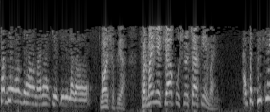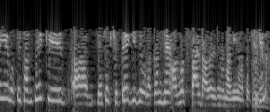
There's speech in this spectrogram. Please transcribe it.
سب لوگوں سے ہمارے یہاں ٹی وی لگا ہوا ہے۔ بہت شکریہ۔ فرمائیے کیا پوچھنا چاہتی ہیں بھائی؟ اچھا پوچھنا یہ مفتی صاحب سے کہ جیسے فطرے کی جو رقم ہے آلموسٹ فائیو ڈالر ہے ہمارے یہاں پر ٹھیک ہے نا؟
